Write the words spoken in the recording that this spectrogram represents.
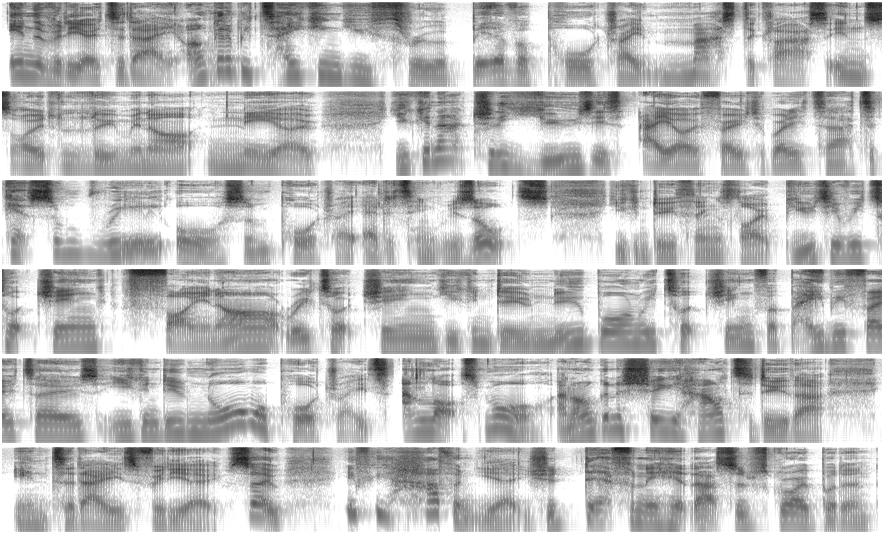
In the video today, I'm going to be taking you through a bit of a portrait masterclass inside Luminar Neo. You can actually use this AI photo editor to get some really awesome portrait editing results. You can do things like beauty retouching, fine art retouching, you can do newborn retouching for baby photos, you can do normal portraits and lots more. And I'm going to show you how to do that in today's video. So if you haven't yet, you should definitely hit that subscribe button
